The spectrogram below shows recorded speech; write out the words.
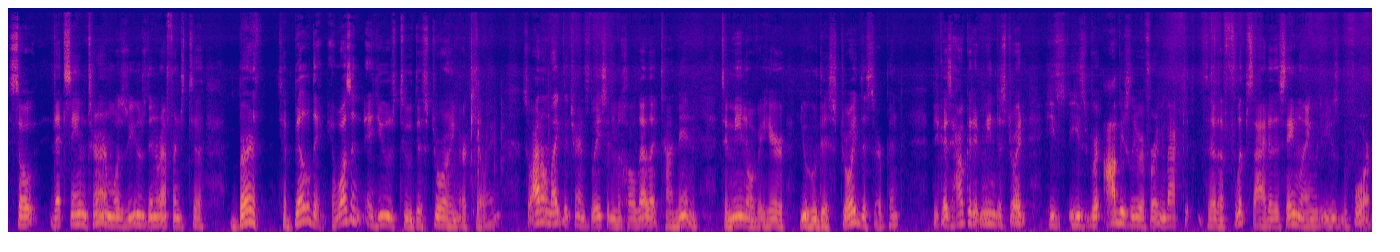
So that same term was used in reference to birth, to building. It wasn't used to destroying or killing. So I don't like the translation Micholelet Tanin to mean over here, you who destroyed the serpent, because how could it mean destroyed? He's, he's obviously referring back to, to the flip side of the same language he used before,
